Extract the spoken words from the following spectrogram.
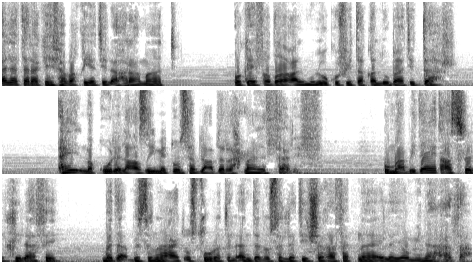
ألا ترى كيف بقيت الأهرامات؟ وكيف ضاع الملوك في تقلبات الدهر؟ هذه المقولة العظيمة تنسب لعبد الرحمن الثالث. ومع بداية عصر الخلافة بدأ بصناعة أسطورة الأندلس التي شغفتنا إلى يومنا هذا.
